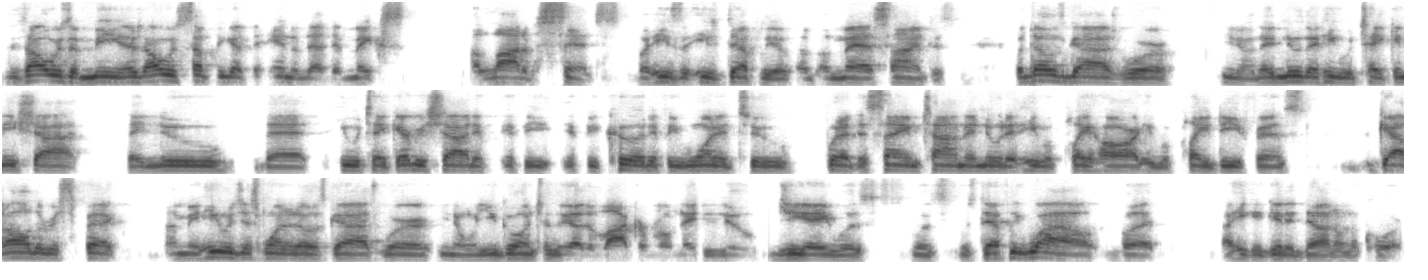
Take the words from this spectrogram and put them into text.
there's always a mean. There's always something at the end of that that makes a lot of sense. But he's a, he's definitely a, a mad scientist. But those guys were, you know, they knew that he would take any shot. They knew that he would take every shot if, if he if he could, if he wanted to. But at the same time, they knew that he would play hard, he would play defense, got all the respect. I mean, he was just one of those guys where you know when you go into the other locker room, they knew GA was was was definitely wild, but uh, he could get it done on the court.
